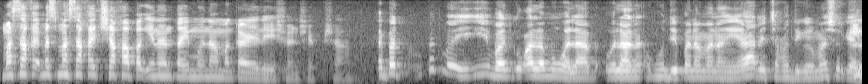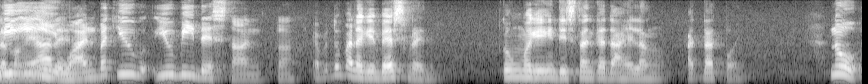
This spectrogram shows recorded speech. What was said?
masakit, mas masakit siya kapag inantay mo na magka-relationship siya. Eh, ba't, ba't mo iiwan kung alam mo wala, wala na, kung hindi pa naman nangyayari, tsaka hindi ko naman sure kailan Hindi mangyayari. iiwan, but you you be distant. Eh, ba't mo pa naging best friend? Kung magiging distant ka dahil lang at that point. No,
